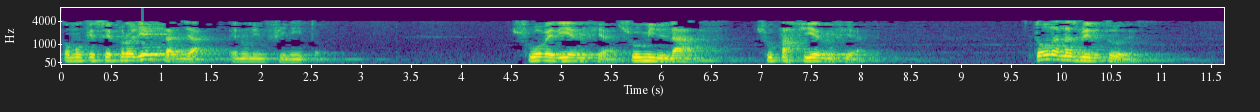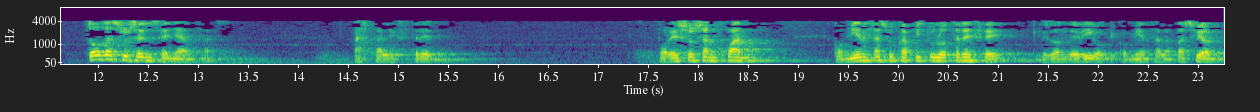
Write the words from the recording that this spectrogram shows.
como que se proyectan ya en un infinito. Su obediencia, su humildad, su paciencia, todas las virtudes, todas sus enseñanzas, hasta el extremo. Por eso San Juan comienza su capítulo 13, que es donde digo que comienza la pasión,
